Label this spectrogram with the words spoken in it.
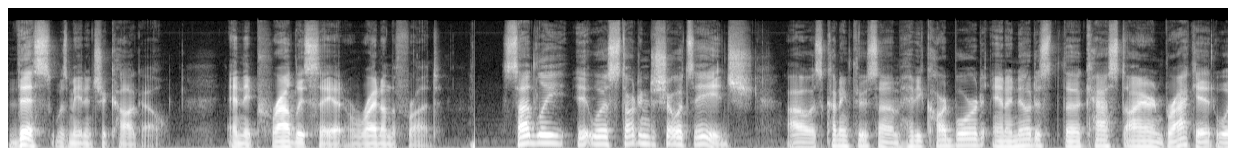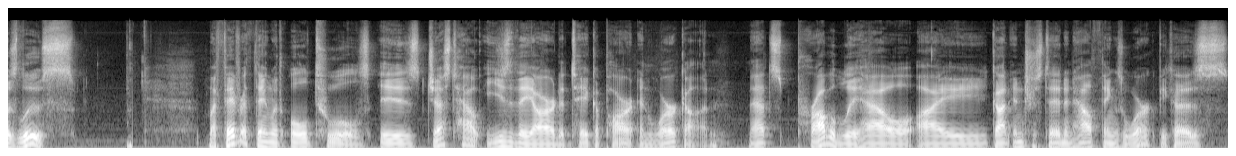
this was made in Chicago. And they proudly say it right on the front. Sadly, it was starting to show its age. I was cutting through some heavy cardboard and I noticed the cast iron bracket was loose. My favorite thing with old tools is just how easy they are to take apart and work on that's probably how I got interested in how things work because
